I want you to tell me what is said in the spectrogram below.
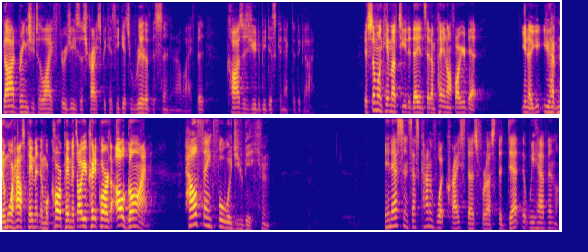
God brings you to life through Jesus Christ because he gets rid of the sin in our life that causes you to be disconnected to God. If someone came up to you today and said, I'm paying off all your debt, you know, you, you have no more house payment, no more car payments, all your credit cards, all gone. How thankful would you be? in essence, that's kind of what Christ does for us the debt that we have in life.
